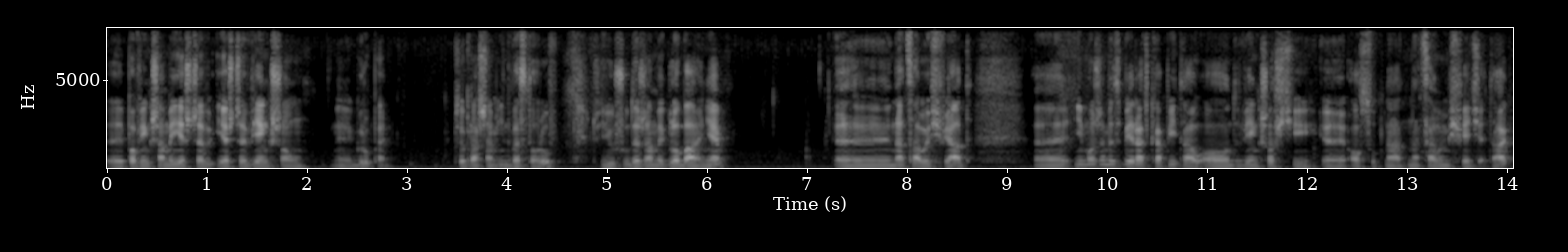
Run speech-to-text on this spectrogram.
e, powiększamy jeszcze, jeszcze większą e, grupę, przepraszam, inwestorów, czyli już uderzamy globalnie na cały świat i możemy zbierać kapitał od większości osób na, na całym świecie, tak?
